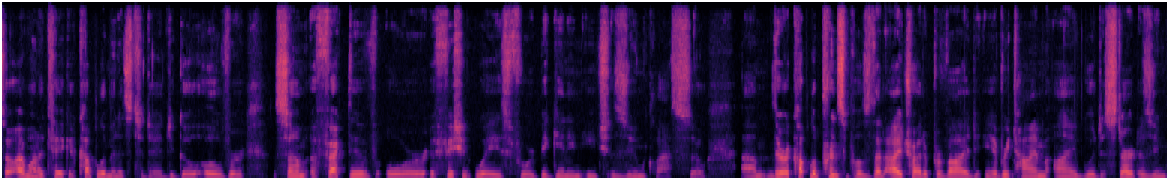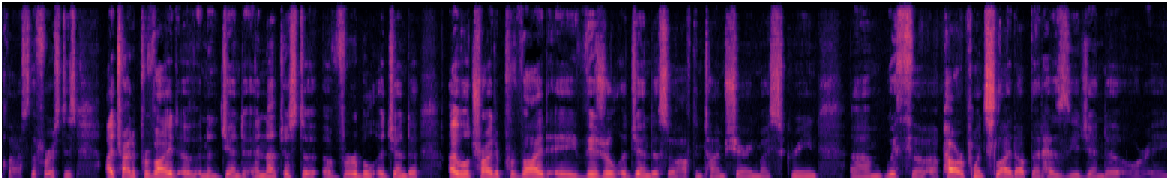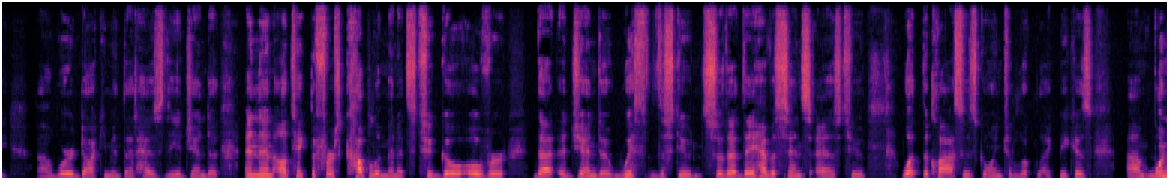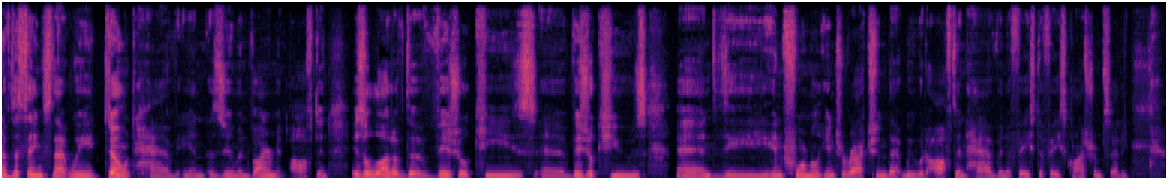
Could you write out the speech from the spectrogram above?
So I want to take a couple of minutes today to go over some effective or efficient ways for beginning each Zoom class. So um, there are a couple of principles that I try to provide every time I would start a Zoom class. The first is I try to provide a, an agenda and not just a, a verbal agenda. I will try to provide a visual agenda, so oftentimes sharing my screen um, with a, a, PowerPoint slide up that has the agenda or a, a, Word document that has the agenda. And then I'll take the first couple of minutes to go over that agenda with the students so that they have a sense as to what the class is going to look like because um, one of the things that we don't have in a Zoom environment often is a lot of the visual keys, uh, visual cues and the informal interaction that we would often have in a face-to-face -face classroom setting.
